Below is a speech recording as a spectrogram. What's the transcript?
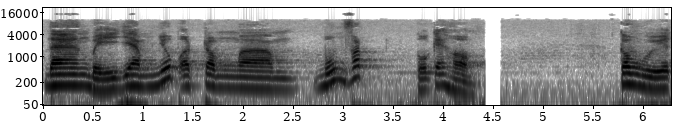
đang bị giam nhốt ở trong à, bốn vách của cái hòm công việc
